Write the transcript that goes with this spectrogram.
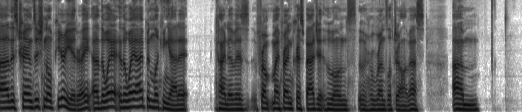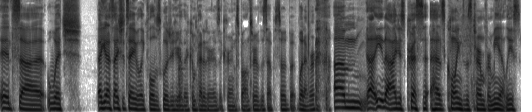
uh, this transitional period, right? Uh, the way the way I've been looking at it, kind of, is from my friend Chris Badgett, who owns who runs LifterLMS. Um, it's uh, which I guess I should say, like full disclosure here, their competitor is a current sponsor of this episode, but whatever. um, uh, you know, I just Chris has coined this term for me at least,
